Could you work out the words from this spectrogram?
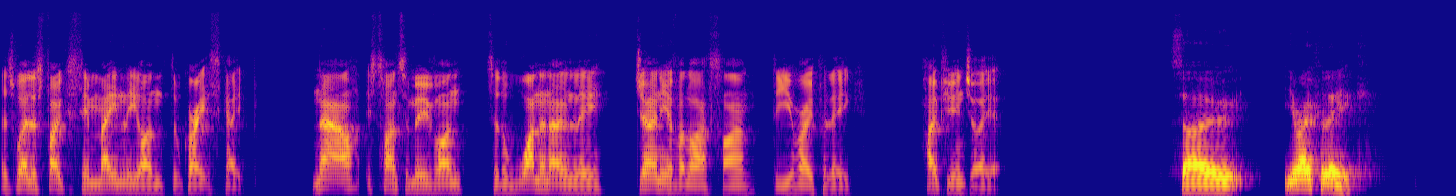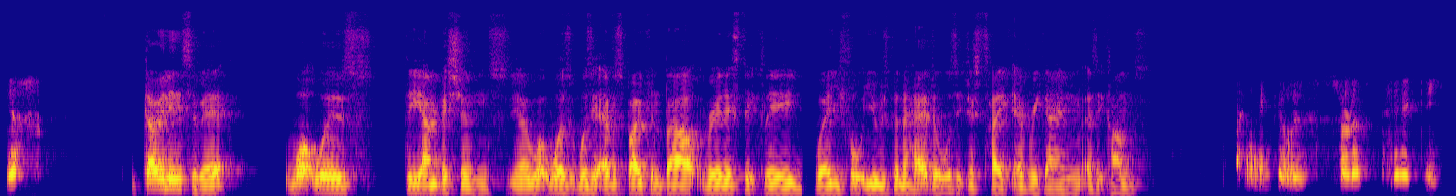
as well as focusing mainly on the Great Escape. Now it's time to move on to the one and only journey of a lifetime, the Europa League. Hope you enjoy it. So, Europa League. Yes. Going into it, what was the ambitions? You know, what was was it ever spoken about realistically where you thought you was going to head, or was it just take every game as it comes? I think it was sort of take each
